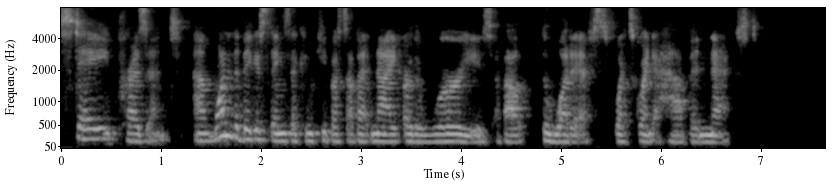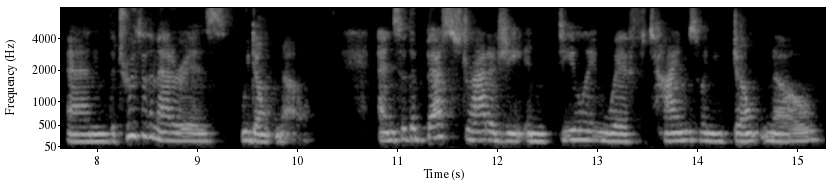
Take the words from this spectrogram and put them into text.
stay present. Um, one of the biggest things that can keep us up at night are the worries about the what ifs, what's going to happen next. And the truth of the matter is, we don't know. And so, the best strategy in dealing with times when you don't know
